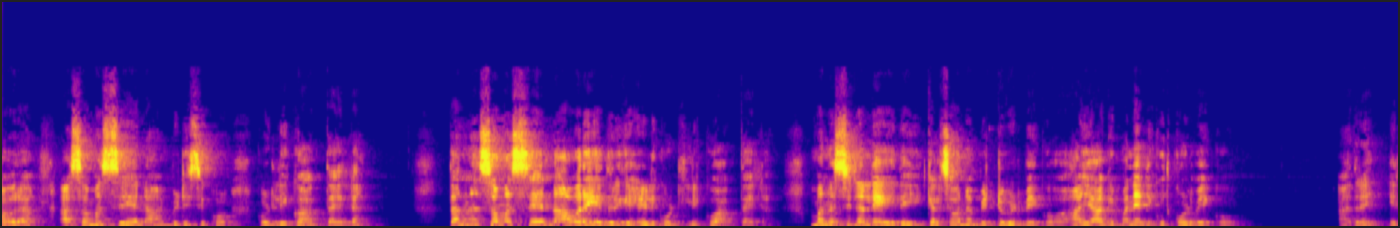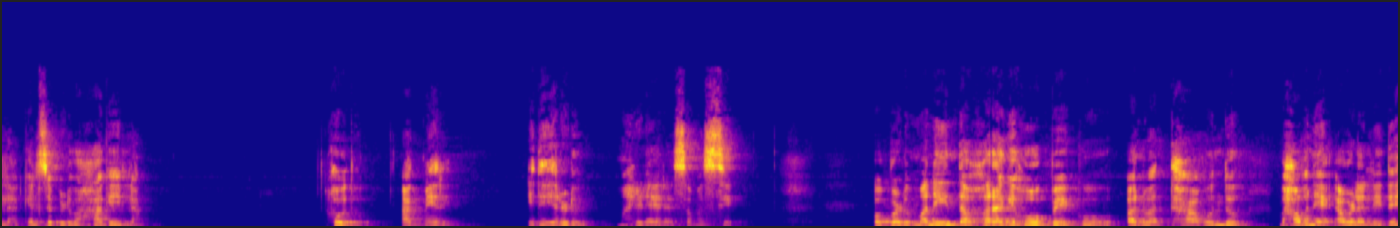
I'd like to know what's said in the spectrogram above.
ಅವರ ಆ ಸಮಸ್ಯೆಯನ್ನು ಬಿಡಿಸಿಕೊ, ಕೊಡಲಿಕ್ಕೂ ಆಗ್ತಾ ಇಲ್ಲ. ತನ್ನ ಸಮಸ್ಯೆಯನ್ನು ಅವರ ಎದುರಿಗೆ ಹೇಳಿಕೊಡ್ಲಿಕ್ಕೂ ಆಗ್ತಾ ಇಲ್ಲ. ಮನಸ್ಸಿನಲ್ಲೇ ಇದೆ ಈ ಕೆಲಸವನ್ನು ಬಿಟ್ಟು ಬಿಡಬೇಕು, ಹಾಯಾಗಿ ಮನೆಯಲ್ಲಿ ಕೂತ್ಕೊಳ್ಬೇಕು. ಆದರೆ ಇಲ್ಲ, ಕೆಲಸ ಬಿಡುವ ಹಾಗೆ ಇಲ್ಲ. ಹೌದು, ಆತ್ಮೀಯರೇ, ಇದು ಎರಡು ಮಹಿಳೆಯರ ಸಮಸ್ಯೆ. ಒಬ್ಬಳು ಮನೆಯಿಂದ ಹೊರಗೆ ಹೋಗಬೇಕು ಅನ್ನುವಂತಹ ಒಂದು ಭಾವನೆ ಅವಳಲ್ಲಿದೆ.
